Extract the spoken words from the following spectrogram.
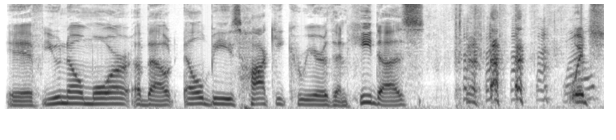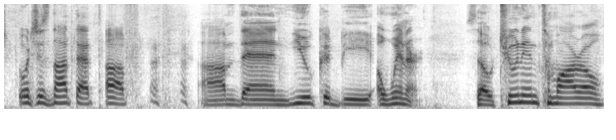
If you know more about LB's hockey career than he does, which which is not that tough, um, then you could be a winner. So tune in tomorrow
